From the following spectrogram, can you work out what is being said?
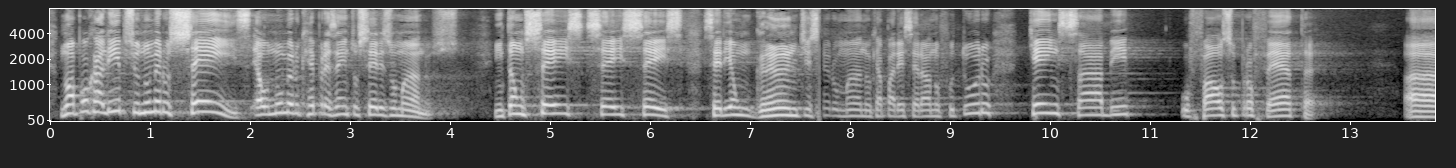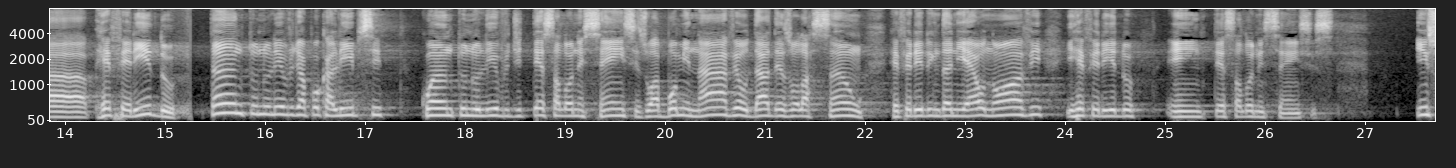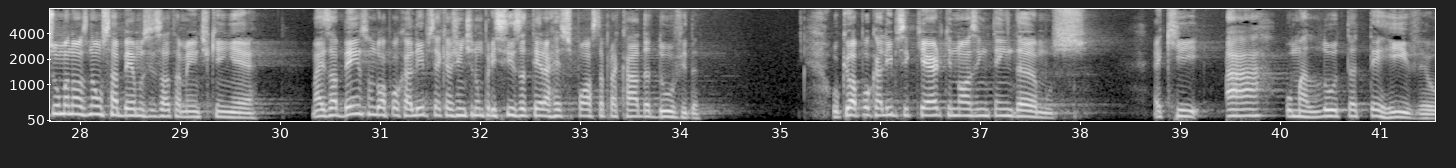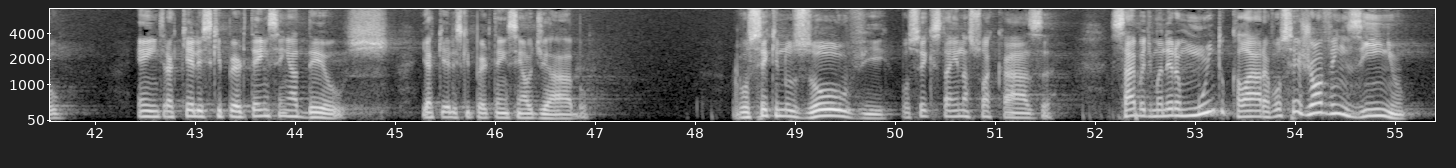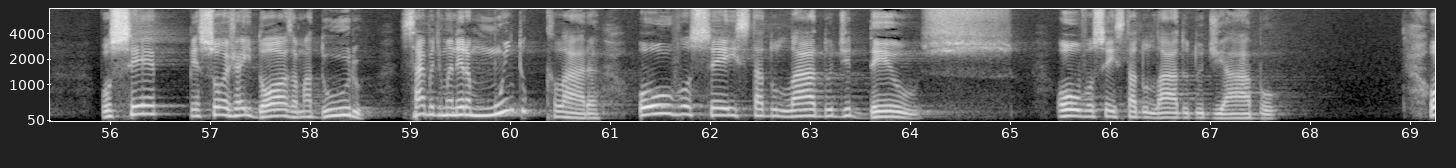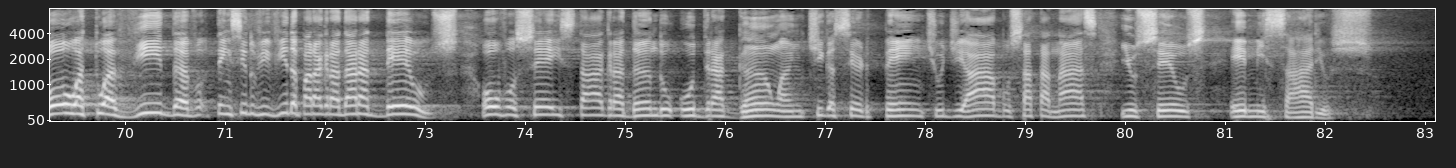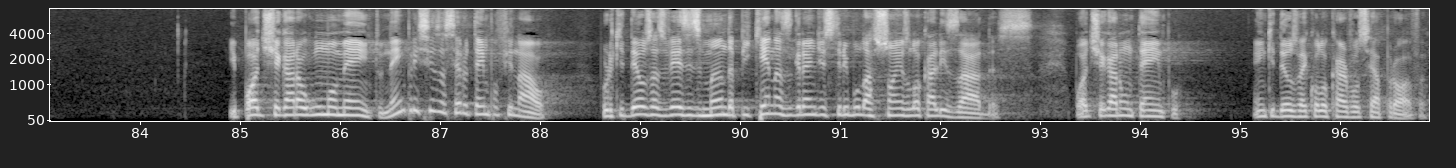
No Apocalipse, o número 6 é o número que representa os seres humanos. Então, 666 seria um grande ser humano que aparecerá no futuro. Quem sabe o falso profeta, ah, referido tanto no livro de Apocalipse quanto no livro de Tessalonicenses, o abominável da desolação, referido em Daniel 9 e referido em Tessalonicenses. Em suma, nós não sabemos exatamente quem é, mas a bênção do Apocalipse é que a gente não precisa ter a resposta para cada dúvida. O que o Apocalipse quer que nós entendamos é que há uma luta terrível entre aqueles que pertencem a Deus e aqueles que pertencem ao diabo. Você que nos ouve, você que está aí na sua casa, saiba de maneira muito clara, você jovenzinho, você pessoa já idosa, maduro, saiba de maneira muito clara, ou você está do lado de Deus, ou você está do lado do diabo. Ou a tua vida tem sido vivida para agradar a Deus, ou você está agradando o dragão, a antiga serpente, o diabo, Satanás e os seus emissários. E pode chegar algum momento, nem precisa ser o tempo final, porque Deus às vezes manda pequenas grandes tribulações localizadas. Pode chegar um tempo em que Deus vai colocar você à prova.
